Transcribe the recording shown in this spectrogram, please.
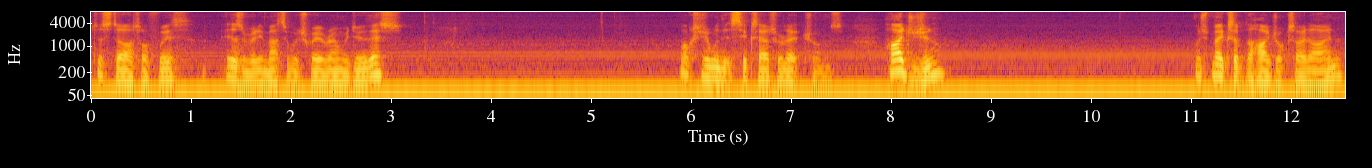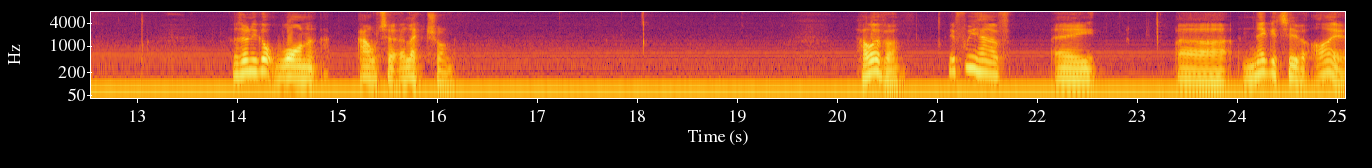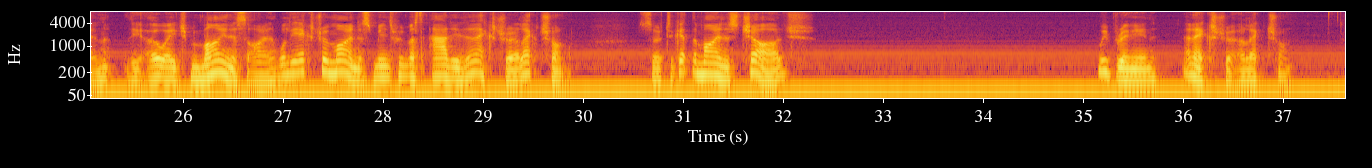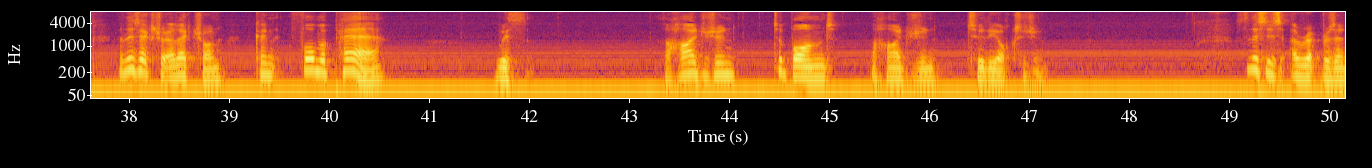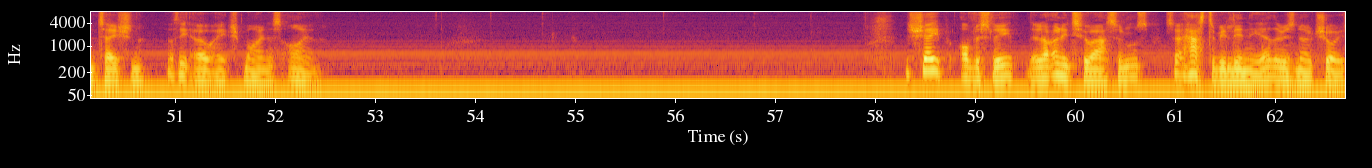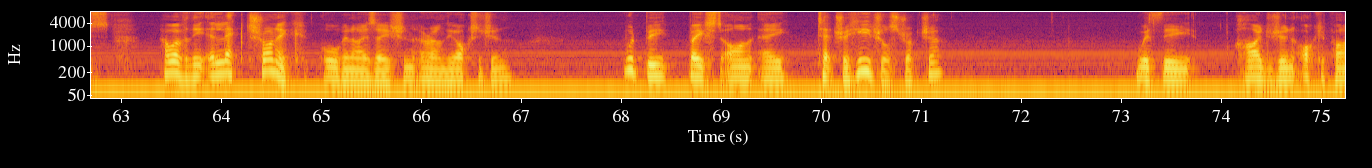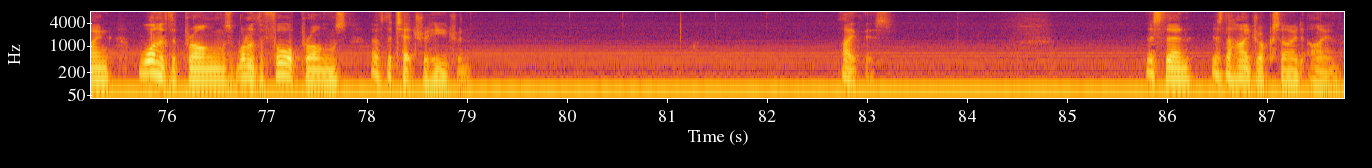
to start off with it doesn't really matter which way around we do this. Oxygen with its six outer electrons. Hydrogen, which makes up the hydroxide ion, has only got one outer electron. However, if we have a uh, negative ion, the OH minus ion, well the extra minus means we must add in an extra electron. So to get the minus charge we bring in an extra electron and this extra electron can form a pair with the hydrogen to bond the hydrogen to the oxygen. So this is a representation of the OH minus ion. The shape, obviously, there are only two atoms, so it has to be linear, there is no choice. However, the electronic organisation around the oxygen would be based on a tetrahedral structure with the hydrogen occupying one of the prongs, one of the four prongs of the tetrahedron. Like this. This then is the hydroxide ion.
